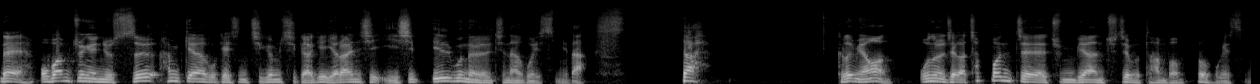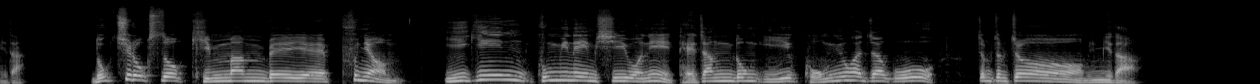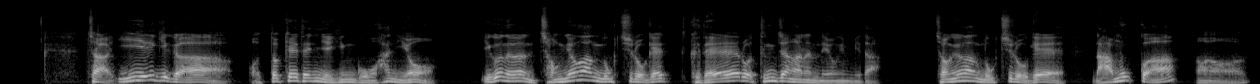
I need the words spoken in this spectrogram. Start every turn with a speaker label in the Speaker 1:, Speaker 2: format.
Speaker 1: 네, 오밤중의 뉴스 함께하고 계신 지금 시각이 11시 21분을 지나고 있습니다. 자, 그러면 오늘 제가 첫 번째 준비한 주제부터 한번 풀어보겠습니다. 녹취록 속 김만배의 푸념, 이긴 국민의힘 시의원이 대장동 이익 공유하자고 점점점입니다. 자, 이 얘기가 어떻게 된 얘긴고 하니요. 이거는 정영학 녹취록에 그대로 등장하는 내용입니다. 정영학 녹취록에 남욱과 어,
